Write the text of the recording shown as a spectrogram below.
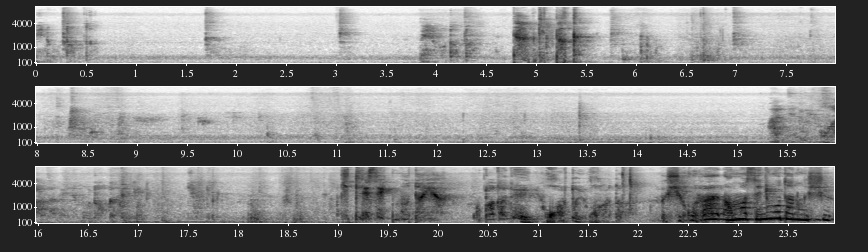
Benim odamda. Benim odamda. Tamam git bak. Anne yukarıda benim odamda değil. Kitlesek mi odaya? Değil yukarıda yukarıda. Işık orar ama senin odanın ışığı.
